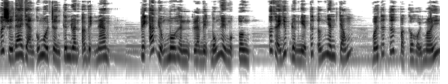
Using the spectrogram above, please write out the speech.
với sự đa dạng của môi trường kinh doanh ở Việt Nam, việc áp dụng mô hình làm việc 4 ngày một tuần có thể giúp doanh nghiệp thích ứng nhanh chóng với thách thức và cơ hội mới,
